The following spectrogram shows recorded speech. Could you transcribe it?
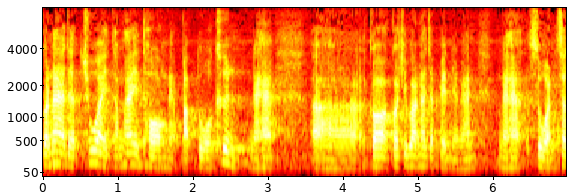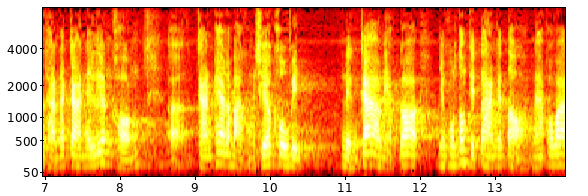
ก็น่าจะช่วยทำให้ทองเนี่ยปรับตัวขึ้นนะฮะ ก็ก็คิดว่าน่าจะเป็นอย่างนั้นนะฮะส่วนสถานการณ์ในเรื่องของอการแพร่ระบาดของเชื้อโควิด19เนี่ยก็ยังคงต้องติดตามกันต่อนะเพราะว่า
